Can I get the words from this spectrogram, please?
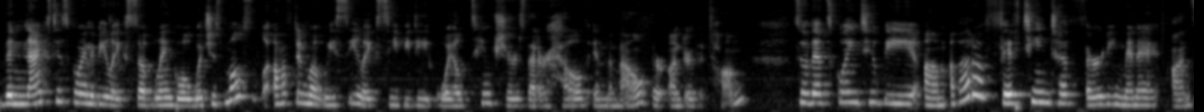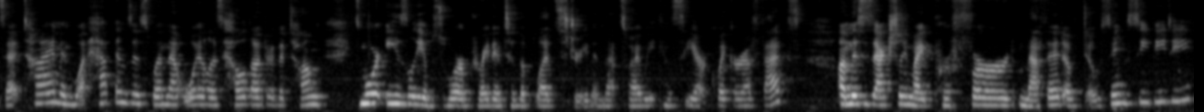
The next is going to be like sublingual, which is most often what we see like CBD oil tinctures that are held in the mouth or under the tongue. So that's going to be um, about a 15 to 30 minute onset time. And what happens is when that oil is held under the tongue, it's more easily absorbed right into the bloodstream. And that's why we can see our quicker effects. Um, this is actually my preferred method of dosing CBD.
